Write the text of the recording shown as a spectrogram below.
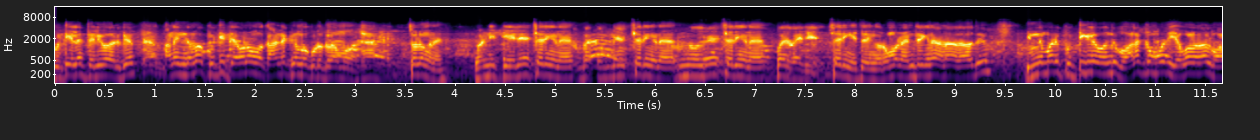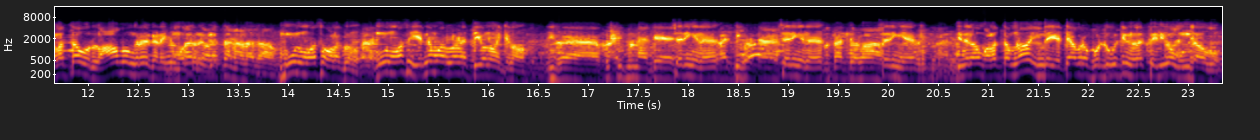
குட்டி எல்லாம் தெளிவா இருக்கு. ஆனா இந்த மாதிரி குட்டி தேவைன்னா உங்க கான்டாக்ட் நம்பர் கொடுக்கலாமா? சொல்லுங்கண்ணே. தொண்ணூத்தி ஏழு சரிங்கண்ணே. சரிங்கண்ணே. சரிங்கண்ணே சரிங்க சரிங்க. ரொம்ப நன்றிங்கண்ணா. ஆனா அதாவது இந்த மாதிரி குட்டிகளை வந்து வளர்க்கும் போது எவ்வளவு நாள் வளர்த்தா ஒரு லாபங்கிறது கிடைக்கும் மூணு மாசம் வளர்க்கணும். மூணு மாசம் என்ன மாதிரிலாம் தீவனம் வைக்கலாம்? குட்டி புண்ணாக்கு சரிங்கண்ணே சரிங்கண்ணே. மக்காச்சோளம் சரிங்க. இதெல்லாம் வளர்த்தோம்னா இந்த எட்டையாபுரம் பொட்டு குட்டி நல்லா தெளிவா உண்டாகும்.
